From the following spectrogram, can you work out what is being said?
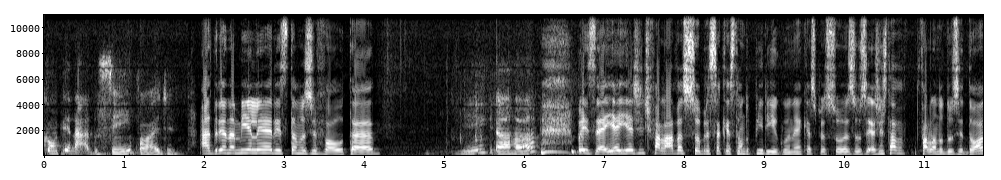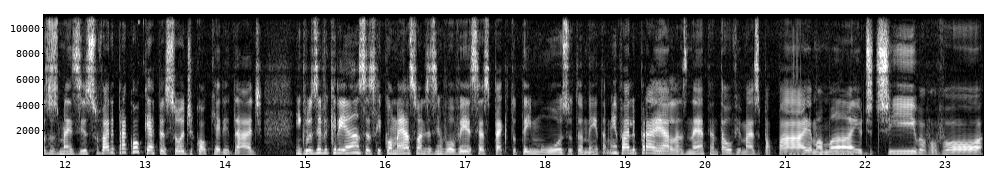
Combinado, sim, pode. Adriana Miller, estamos de volta. Uhum. Pois é, e aí a gente falava sobre essa questão do perigo, né? Que as pessoas. A gente estava falando dos idosos, mas isso vale para qualquer pessoa de qualquer idade. Inclusive crianças que começam a desenvolver esse aspecto teimoso também, também vale para elas, né? Tentar ouvir mais o papai, a mamãe, o tio, a vovó.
